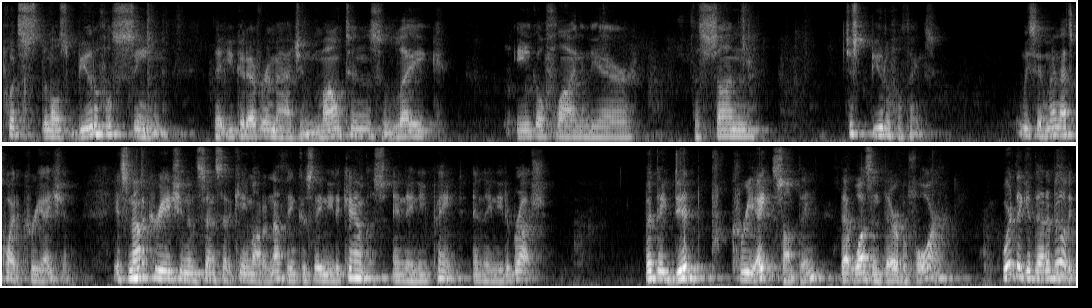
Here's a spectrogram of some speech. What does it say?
puts the most beautiful scene that you could ever imagine mountains, lake, eagle flying in the air, the sun, just beautiful things. We say, man, that's quite a creation. It's not a creation in the sense that it came out of nothing because they need a canvas and they need paint and they need a brush. But they did create something that wasn't there before. Where'd they get that ability?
